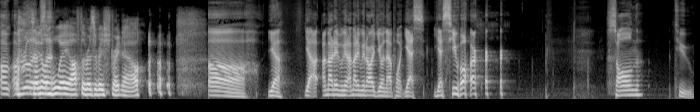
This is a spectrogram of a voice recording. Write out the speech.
I'm, I'm really. I know I'm way off the reservation right now. Oh yeah, yeah. I'm not even. Gonna, I'm not even going to argue on that point. Yes, yes, you are. Song 2.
